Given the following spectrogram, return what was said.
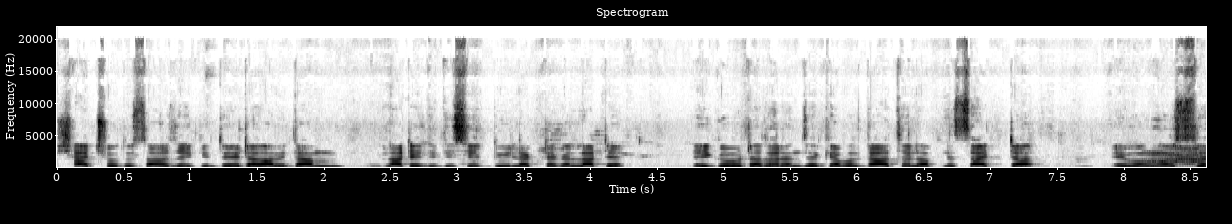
ষাট সত্তর চাওয়া যায়। কিন্তু এটাও আমি দাম লাটে দিয়ে দুই লাখ টাকা লাটে। এই গরুটা ধরেন যে কেবল দাঁত হলো আপনার চারটা এবং হচ্ছে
